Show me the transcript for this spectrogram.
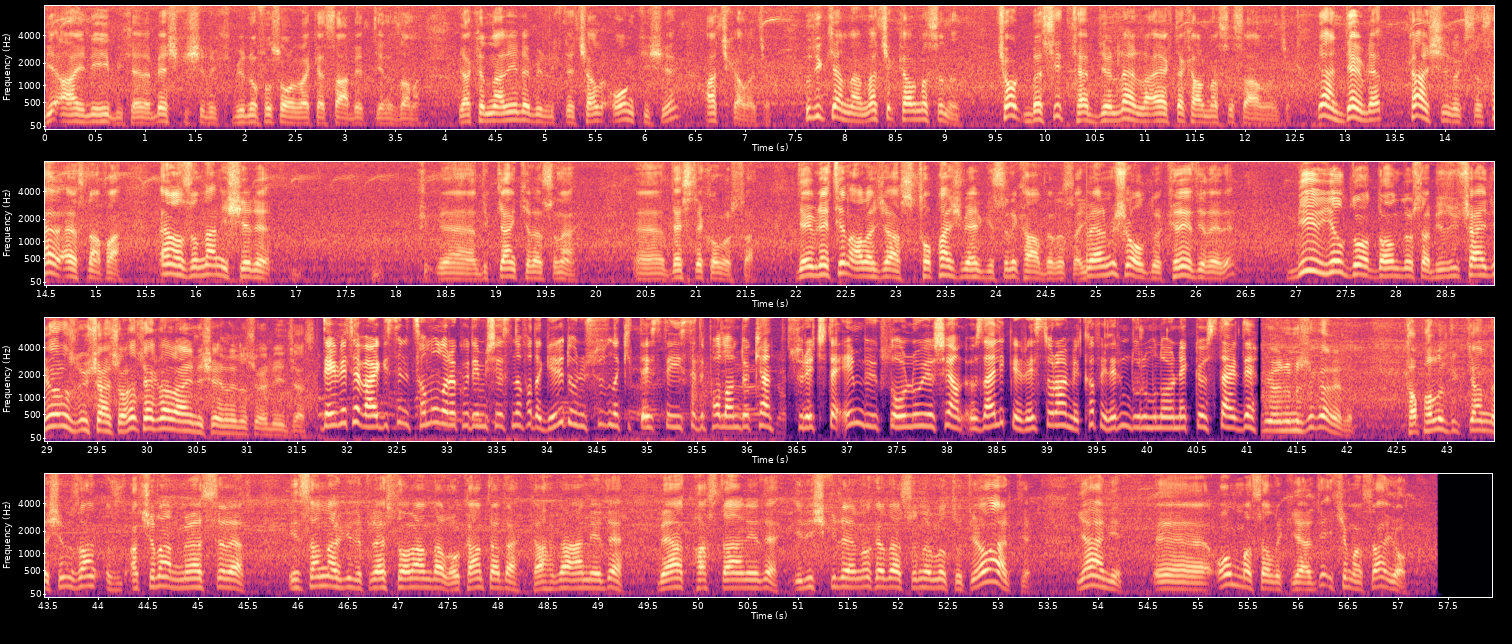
bir aileyi bir kere 5 kişilik bir nüfus olarak hesap ettiğiniz zaman yakınlarıyla birlikte çal 10 kişi aç kalacak. Bu dükkanların açık kalmasının çok basit tedbirlerle ayakta kalması sağlanacak. Yani devlet karşılıksız her esnafa en azından iş yeri e, dükkan kirasına e, destek olursa, devletin alacağı stopaj vergisini kaldırırsa, vermiş olduğu kredileri bir yıl do- dondursa, biz 3 ay diyoruz, 3 ay sonra tekrar aynı şeyleri söyleyeceğiz. Devlete vergisini tam olarak ödemiş esnafa da geri dönüşsüz nakit desteği istedi Palandöken. Süreçte en büyük zorluğu yaşayan özellikle restoran ve kafelerin durumunu örnek gösterdi. Bir önümüzü görelim. Kapalı dükkanla şimdi açılan müesseseler, insanlar gidip restoranda, lokantada, kahvehanede veya pastanede ilişkilerini o kadar sınırlı tutuyorlar ki. Yani 10 masalık yerde 2 masa yok.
